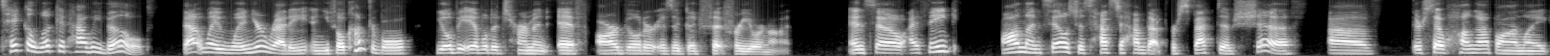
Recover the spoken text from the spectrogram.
take a look at how we build. That way, when you're ready and you feel comfortable, you'll be able to determine if our builder is a good fit for you or not. And so I think online sales just has to have that perspective shift of they're so hung up on like,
